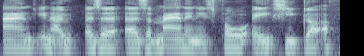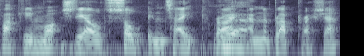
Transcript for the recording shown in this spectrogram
And you know, as a as a man in his forties, you got to fucking watch the old salt intake, right, Yeah. and the blood pressure.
